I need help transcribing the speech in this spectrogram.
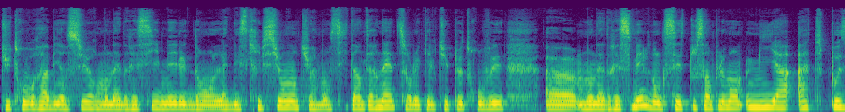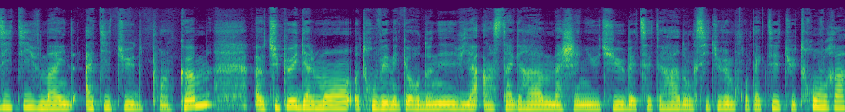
Tu trouveras bien sûr mon adresse email dans la description. Tu as mon site internet sur lequel tu peux trouver euh, mon adresse mail. Donc c'est tout simplement mia at positivemindattitude.com. tu peux également trouver mes coordonnées via Instagram, ma chaîne YouTube, etc. Donc si tu veux me contacter, tu trouveras,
